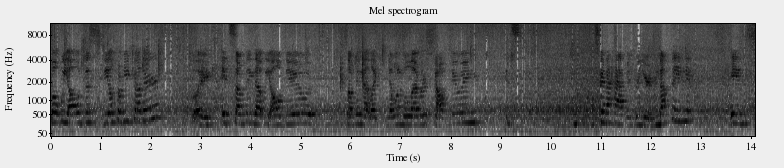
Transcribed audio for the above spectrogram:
but we all just steal from each other. Like, it's something that we all do. Something that like no one will ever stop doing. It's it's gonna happen for years. Nothing is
